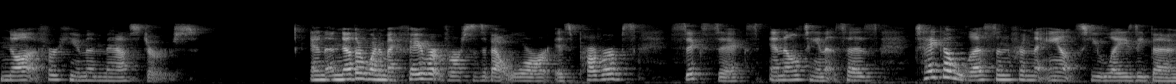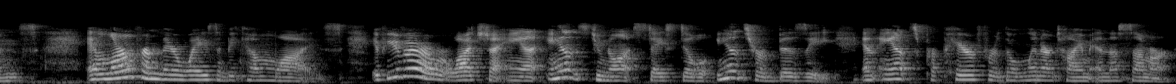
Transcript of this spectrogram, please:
not for human masters." And another one of my favorite verses about war is Proverbs 6 6 NLT, and it says, Take a lesson from the ants, you lazy bones and learn from their ways and become wise. If you've ever watched an ant, ants do not stay still. Ants are busy, and ants prepare for the winter time and the summer.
